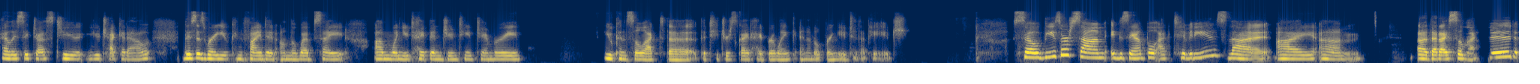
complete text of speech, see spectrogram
highly suggest you, you check it out. This is where you can find it on the website. Um, when you type in Juneteenth Jamboree, you can select the, the teacher's guide hyperlink and it'll bring you to the page. So these are some example activities that I um, uh, that I selected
